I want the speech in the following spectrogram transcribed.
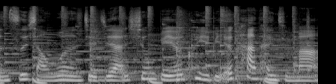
粉丝想问姐姐，性别可以别卡太紧吗？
